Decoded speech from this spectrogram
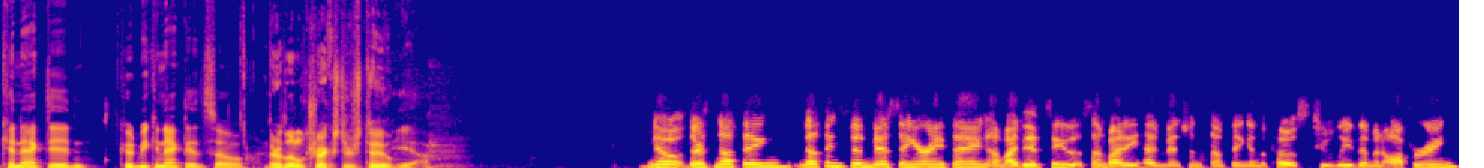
connected could be connected. So They're little tricksters too. yeah, No, there's nothing. Nothing's been missing or anything. Um, I did see that somebody had mentioned something in the post to leave them an offering.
